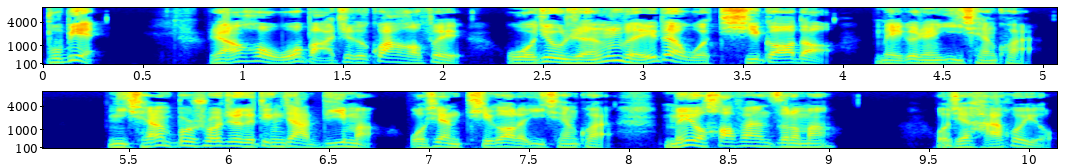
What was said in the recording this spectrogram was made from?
不变。然后我把这个挂号费，我就人为的我提高到每个人一千块。你前面不是说这个定价低吗？我现在提高了一千块，没有号贩子了吗？我觉得还会有。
